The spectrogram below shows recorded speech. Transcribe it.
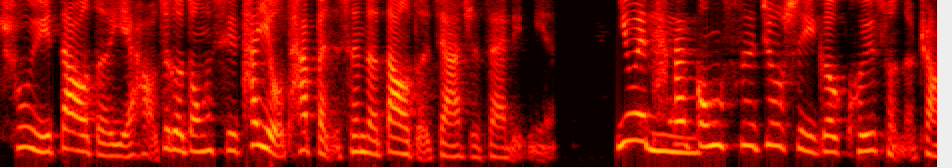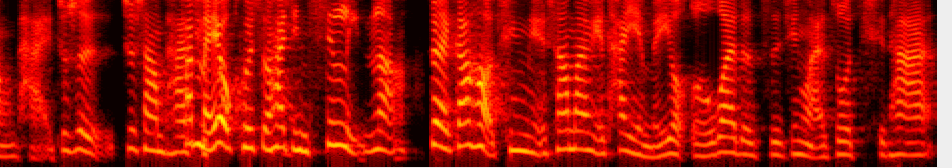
出于道德也好，这个东西它有它本身的道德价值在里面。因为他公司就是一个亏损的状态，就是就像他，他没有亏损，他已经清零了。对，刚好清零，相当于他也没有额外的资金来做其他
